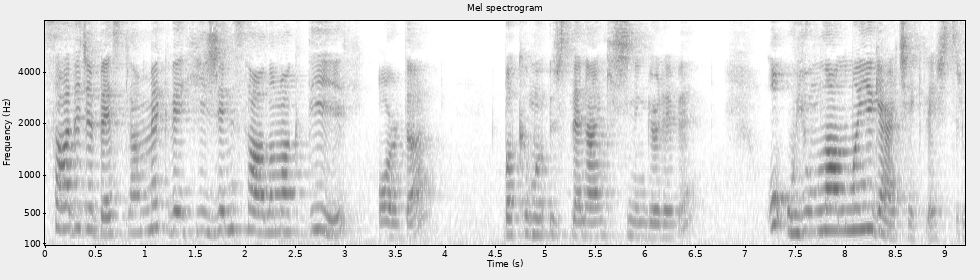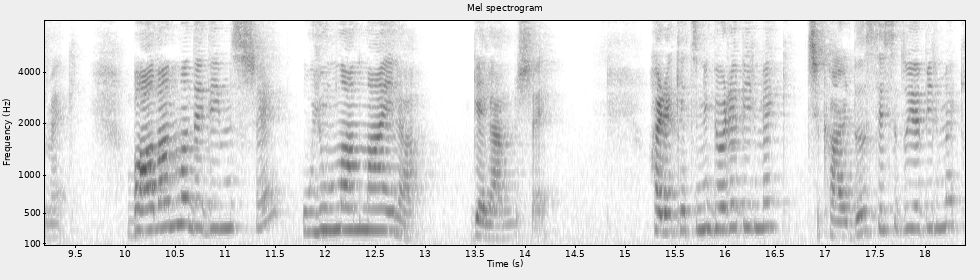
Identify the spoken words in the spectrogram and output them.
sadece beslenmek ve hijyeni sağlamak değil orada. Bakımı üstlenen kişinin görevi. O uyumlanmayı gerçekleştirmek. Bağlanma dediğimiz şey uyumlanmayla gelen bir şey. Hareketini görebilmek, çıkardığı sesi duyabilmek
